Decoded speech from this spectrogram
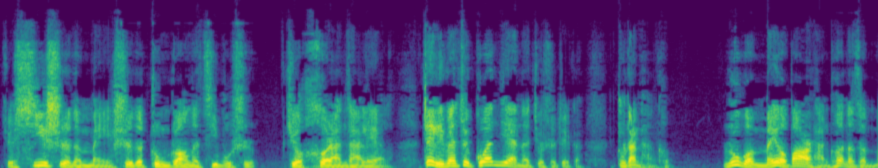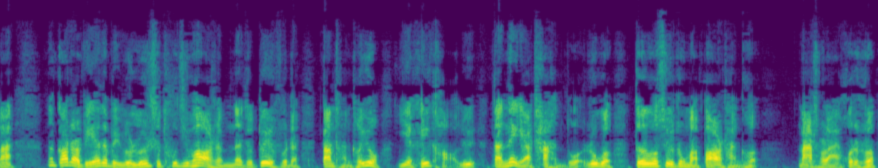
就西式的美式的重装的机步师就赫然在列了。这里边最关键的就是这个主战坦克。如果没有豹二坦克，那怎么办？那搞点别的，比如轮式突击炮什么的，就对付着当坦克用也可以考虑，但那个要差很多。如果德国最终把豹二坦克拿出来，或者说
